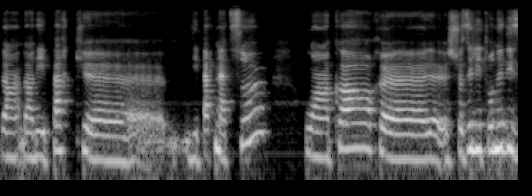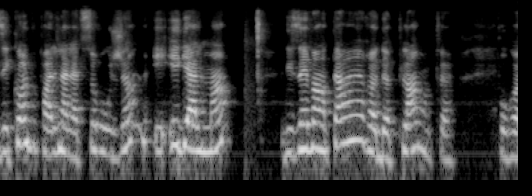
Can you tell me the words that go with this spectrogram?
dans, des, parcs, euh, des parcs nature, ou encore euh, je faisais les tournées des écoles pour parler de la nature aux jeunes, et également des inventaires de plantes pour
